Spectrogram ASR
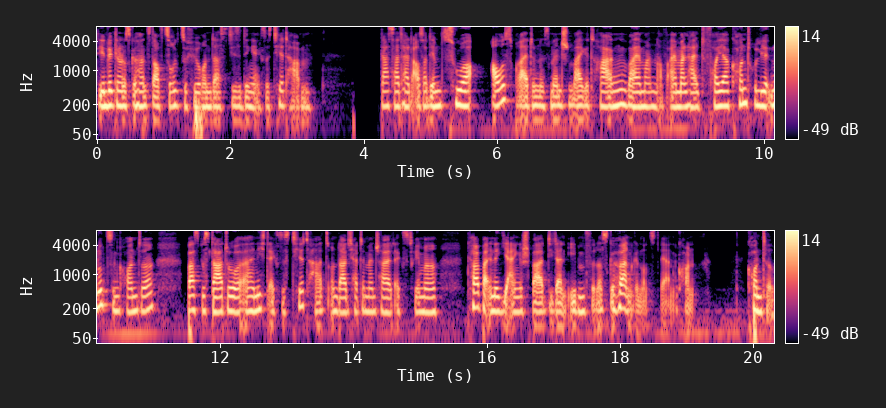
die Entwicklung des Gehirns darauf zurückzuführen, dass diese Dinge existiert haben. Das hat halt außerdem zur Ausbreitung des Menschen beigetragen, weil man auf einmal halt Feuer kontrolliert nutzen konnte, was bis dato äh, nicht existiert hat. Und dadurch hat der Mensch halt extreme Körperenergie eingespart, die dann eben für das Gehirn genutzt werden konnten konnte.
